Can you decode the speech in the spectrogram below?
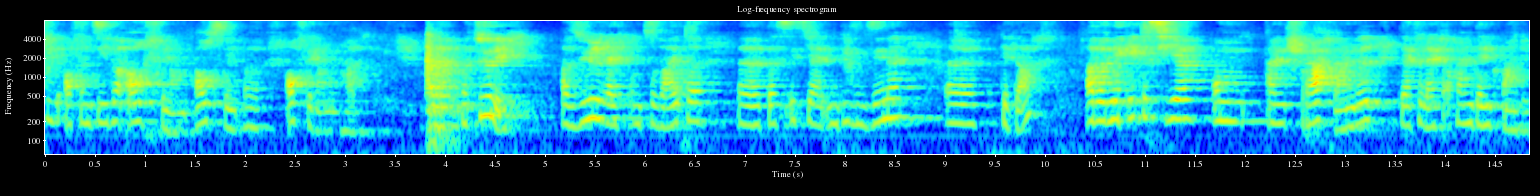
viel offensiver aufgenommen, ausge, äh, aufgenommen hat. Äh, natürlich, Asylrecht und so weiter, äh, das ist ja in diesem Sinne gedacht, aber mir geht es hier um einen Sprachwandel, der vielleicht auch einen Denkwandel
